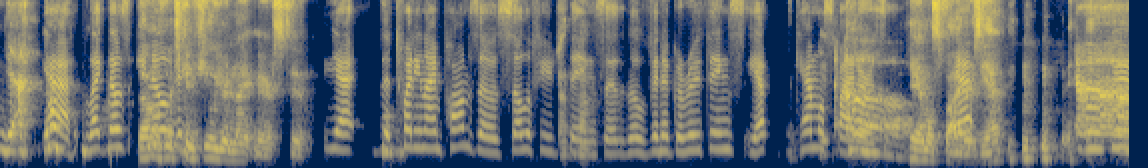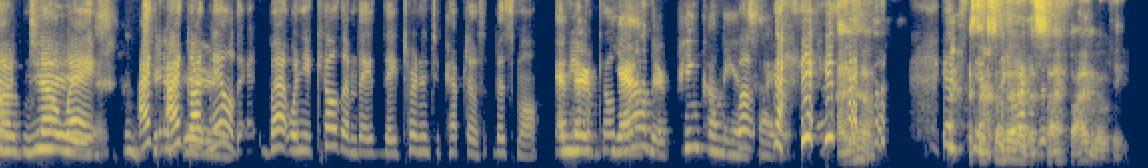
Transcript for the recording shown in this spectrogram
Yeah. Yeah. Like those, you know, which can fuel your nightmares too. Yeah. The 29 palms, those solifuge uh-huh. things, the little vinegaroo things. Yep. Camel spiders. Oh. Camel spiders. Yep. oh, dude, no way. I, I got nailed. But when you kill them, they they turn into Pepto Bismol. And they're, yeah, them? they're pink on the inside. I know. It's, it's like something out of a sci-fi movie.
